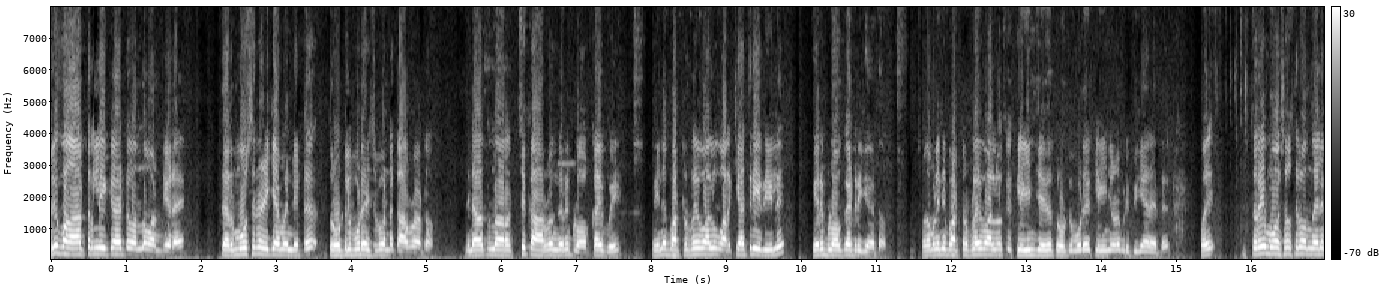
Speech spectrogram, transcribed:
ഒരു വാട്ടർ ലീക്ക് ആയിട്ട് വന്ന വണ്ടിയുടെ തെർമോസിന് അഴിക്കാൻ വേണ്ടിയിട്ട് ത്രോട്ടിൽ ബോർഡ് അഴിച്ചു പോകേണ്ട കാർബൺ കേട്ടോ. ഇതിനകത്ത് നിറച്ച് കാർബൺ കയറി ബ്ലോക്കായി പോയി. പിന്നെ ബട്ടർഫ്ലൈ വാൽവ് വർക്കാത്ത രീതിയിൽ കയറി ബ്ലോക്ക് ആയിട്ടിരിക്കുക കേട്ടോ. അപ്പോൾ നമ്മൾ ഇനി ബട്ടർഫ്ലൈ വാൽവ് ഒക്കെ ക്ലീൻ ചെയ്ത് ത്രോട്ടിൽ ബോഡി ക്ലീൻ ചെയ്ത് പിടിപ്പിക്കാനായിട്ട്. അപ്പോൾ ഇത്രയും മോശം അവസ്ഥയിൽ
